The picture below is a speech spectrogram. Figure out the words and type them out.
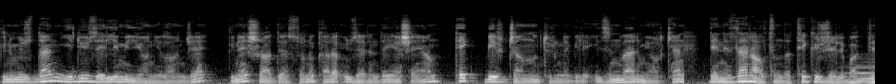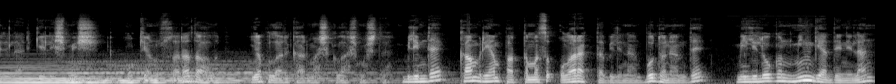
Günümüzden 750 milyon yıl önce güneş radyasyonu kara üzerinde yaşayan tek bir canlı türüne bile izin vermiyorken denizler altında tek hücreli bakteriler gelişmiş, okyanuslara dağılıp yapıları karmaşıklaşmıştı. Bilimde Kambriyen patlaması olarak da bilinen bu dönemde Melilogon mingia denilen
